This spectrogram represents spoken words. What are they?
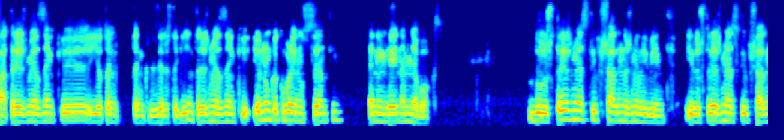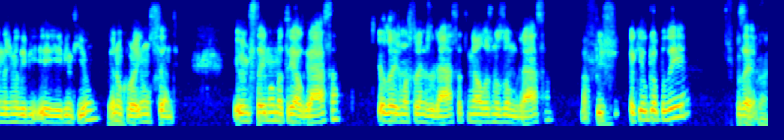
pá, três meses em que, e eu tenho, tenho que dizer isto aqui, em três meses em que eu nunca cobrei um cêntimo a ninguém na minha box. Dos três meses que tive fechado em 2020 e dos três meses que tive fechado em 2021, eu não cobrei um cêntimo. Eu emprestei o meu material de graça, eu dei os meus treinos de graça, tinha aulas no Zoom de graça, fiz aquilo que eu podia Zero.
